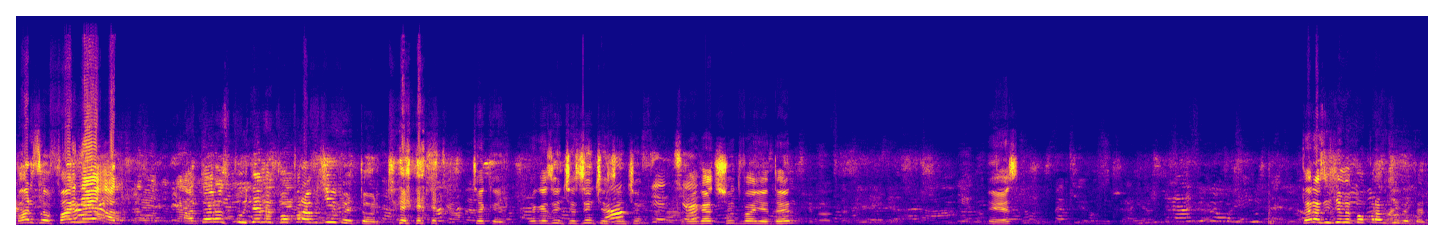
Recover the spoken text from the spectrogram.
Bardzo fajne, a, a teraz pójdziemy po prawdziwy tort. Czekaj, czekaj, zdjęcie, zdjęcie, zdjęcie. Uwaga, 3, 2, 1. Jest. Teraz idziemy po prawdziwy tort.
